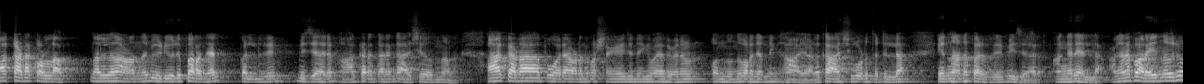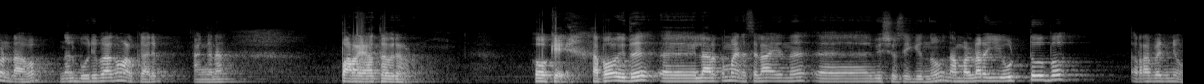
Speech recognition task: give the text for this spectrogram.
ആ കട കൊള്ളാം. നല്ലതാണെന്ന് വീഡിയോയിൽ പറഞ്ഞാൽ പലരുടെയും വിചാരം ആ കടക്കാരൻ കാശ് തന്നതാണ് ആ കട പോരാ അവിടെ നിന്ന് ഭക്ഷണം കഴിച്ചിട്ടുണ്ടെങ്കിൽ വരവന് ഒന്നെന്ന് പറഞ്ഞിട്ടുണ്ടെങ്കിൽ ആ അയാൾ കാശ് കൊടുത്തിട്ടില്ല എന്നാണ് പലരുടെയും വിചാരം. അങ്ങനെയല്ല. അങ്ങനെ പറയുന്നവരും ഉണ്ടാവും. എന്നാൽ ഭൂരിഭാഗം ആൾക്കാരും അങ്ങനെ പറയാത്തവരാണ്. ഓക്കെ. അപ്പോൾ ഇത് എല്ലാവർക്കും മനസ്സിലായെന്ന് വിശ്വസിക്കുന്നു. നമ്മളുടെ യൂട്യൂബ് റവന്യൂ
